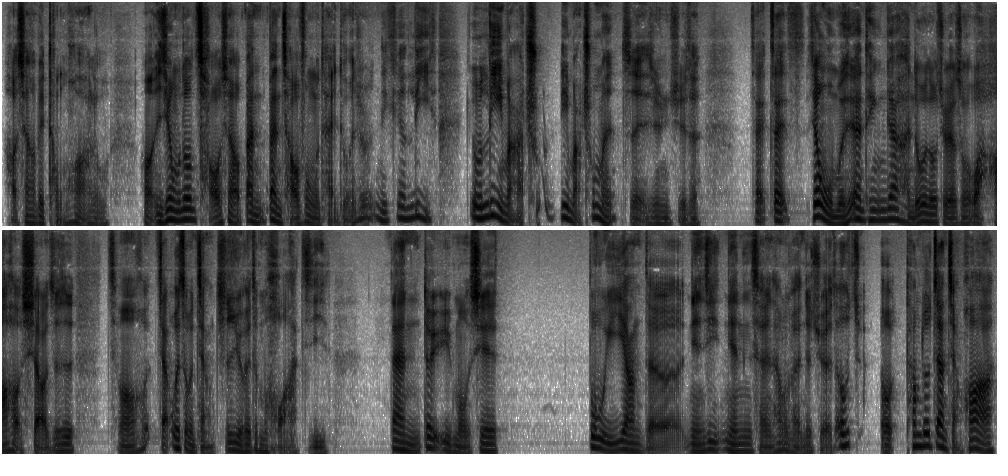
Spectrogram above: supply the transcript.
好像要被同化了。以前我们都嘲笑、半半嘲讽的态度，就是你可以立给我立马出、立马出门之类，就是觉得在在像我们现在听，应该很多人都觉得说哇，好好笑，就是怎么会讲？为什么讲支语会这么滑稽？但对于某些不一样的年纪年龄层，他们可能就觉得哦哦，他们都这样讲话啊，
